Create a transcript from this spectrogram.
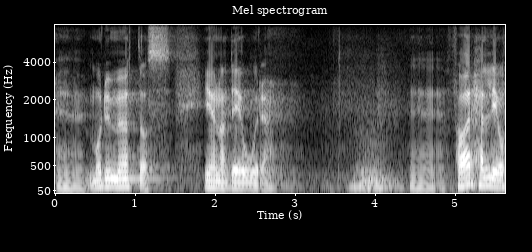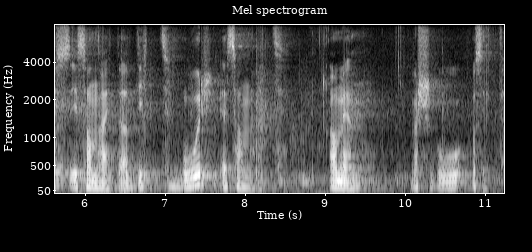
Eh, må du møte oss gjennom det ordet. Eh, Far, hellig oss i sannheten, ditt ord er sannhet. Amen. Vær så god og sitt.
